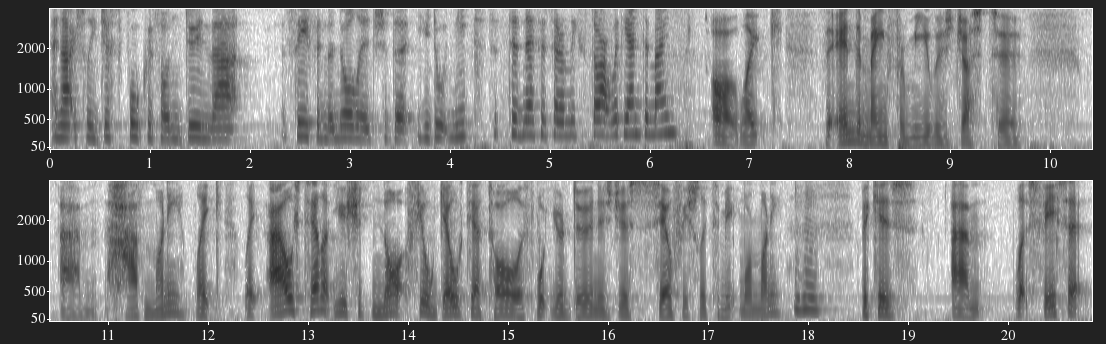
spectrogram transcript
and actually just focus on doing that safe in the knowledge that you don't need to, to necessarily start with the end in mind? Oh, like the end in mind for me was just to um, have money. Like, like I always tell it, you should not feel guilty at all if what you're doing is just selfishly to make more money. Mm-hmm. Because um, let's face it,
